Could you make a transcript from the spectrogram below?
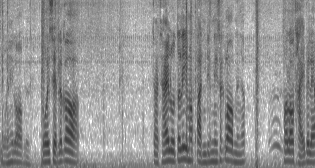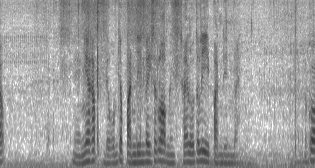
โรยให้รอบเลยโรยเสร็จแล้วก็ จะใช้โรตารี่มาปั่นดินในสักรอบหนึ่งครับเพราะเราไถไปแล้ว อย่างเงี้ยครับ เดี๋ยวผมจะปั่นดินไปอีกสักรอบหนึ่งใช้โรตารี่ปั่นดินไป แล้วก็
